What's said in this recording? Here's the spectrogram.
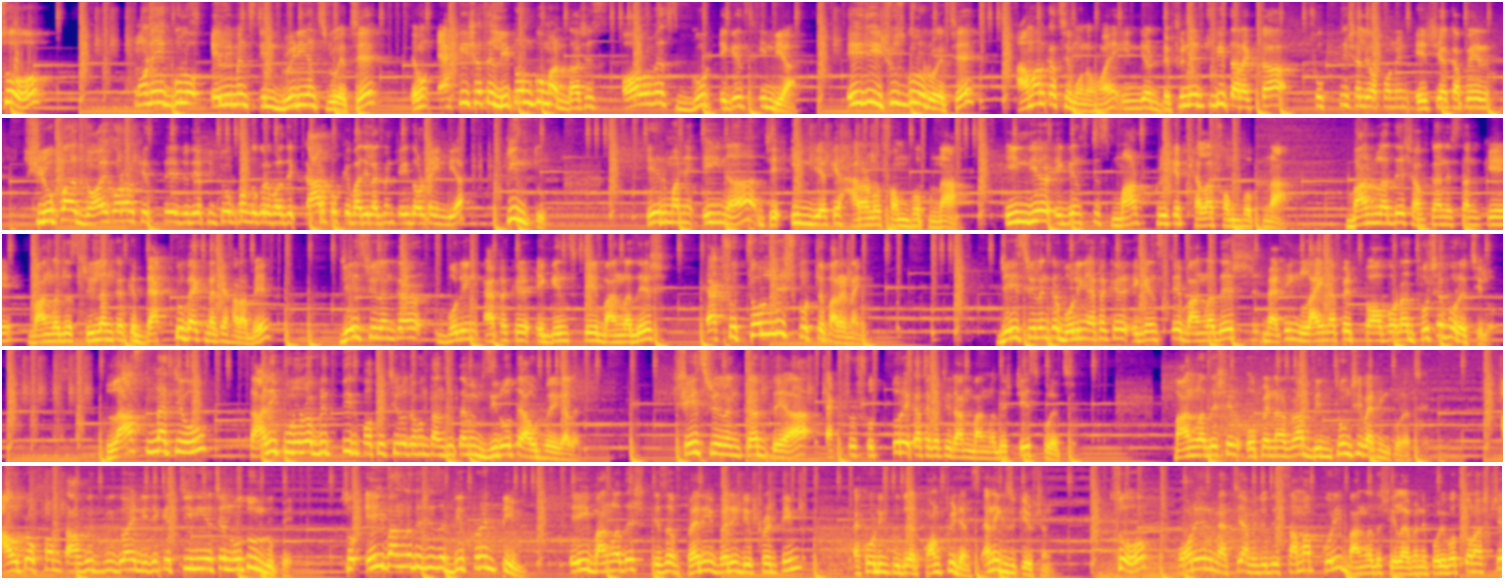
সো অনেকগুলো এলিমেন্টস ইনগ্রিডিয়েন্টস রয়েছে এবং একই সাথে Liton Kumar Das is always good against India এই যে ইস্যুসগুলো রয়েছে, আমার কাছে মনে হয় ইন্ডিয়ার ডেফিনেটলি তার একটা শক্তিশালী অপোনেন্ট এশিয়া কাপের শিরোপা জয় করার ক্ষেত্রে যদি আপনি চোখ বন্ধ করে বলেন যে কার পক্ষে বাজি লাগবেন সেই দলটা ইন্ডিয়া কিন্তু এর মানে এই না যে ইন্ডিয়াকে হারানো সম্ভব না। ইন্ডিয়ার এগেনস্টে স্মার্ট ক্রিকেট খেলা সম্ভব না। বাংলাদেশ, আফগানিস্তানকে, বাংলাদেশ, শ্রীলঙ্কাকে ব্যাক টু ব্যাক ম্যাচে হারাবে। যে শ্রীলঙ্কার বোলিং অ্যাটাকের এগেনস্টে বাংলাদেশ একশো চল্লিশ করতে পারে নাই। যেই শ্রীলঙ্কার বোলিং অ্যাটাকের এগেনস্টে বাংলাদেশ ব্যাটিং লাইন আপের টপ অর্ডার ধসে পড়েছিল। লাস্ট ম্যাচেও তারই পুনরাবৃত্তির পথে ছিল যখন তানজিদ তামিম জিরোতে আউট হয়ে গেলেন। সেই শ্রীলঙ্কার দেয়া একশো সত্তরের কাছাকাছি রান বাংলাদেশ চেস করেছে। বাংলাদেশের ওপেনাররা বিধ্বংসী ব্যাটিং করেছে। Out of form Towhid Hridoy নিজেকে চিনিয়েছে নতুন রূপে। সো এই Bangladesh is a different team এই Bangladesh is a very very different team according to their confidence and execution so পরের ম্যাচে আমি যদি সাম আপ করি, বাংলাদেশ ইলেভেনে পরিবর্তন আসছে।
